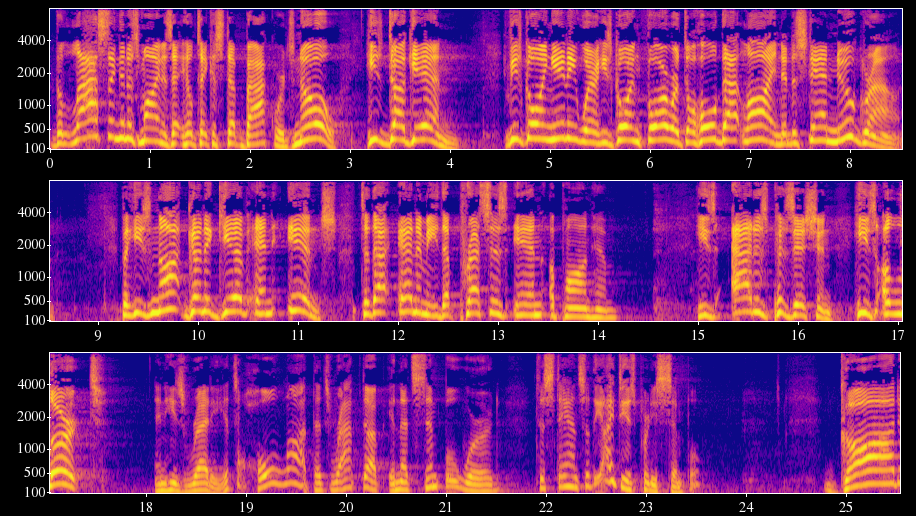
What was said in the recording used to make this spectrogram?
the last thing in his mind is that he'll take a step backwards. No, he's dug in. If he's going anywhere, he's going forward to hold that line and to stand new ground. But he's not going to give an inch to that enemy that presses in upon him. He's at his position, he's alert. and he's ready. It's a whole lot that's wrapped up in that simple word to stand. So the idea is pretty simple. God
